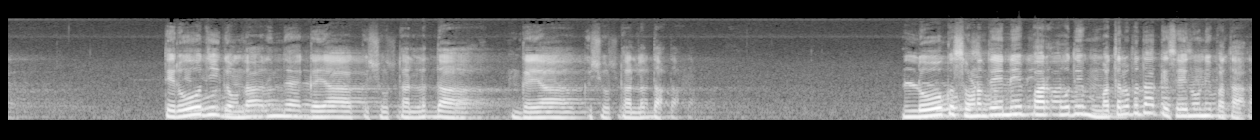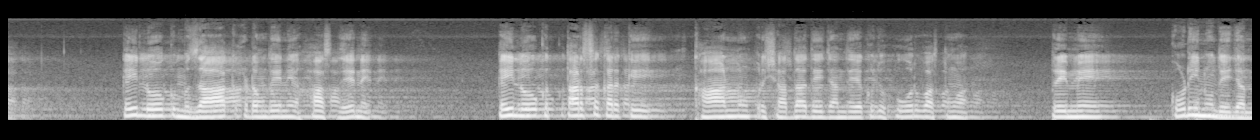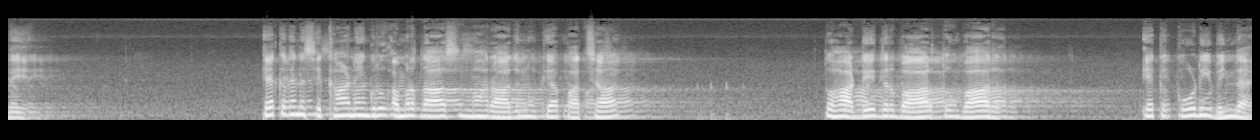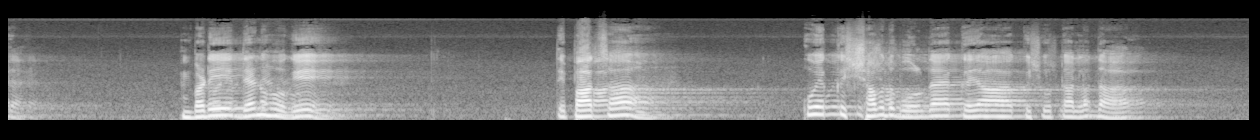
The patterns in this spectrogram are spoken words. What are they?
ਤੇ ਰੋਜ਼ ਹੀ ਗਾਉਂਦਾ ਰਹਿੰਦਾ ਹੈ ਗਿਆ ਕਛੋਟਾ ਲੱਦਾ, ਗਿਆ ਕਛੋਟਾ ਲੱਦਾ। ਲੋਕ ਸੁਣਦੇ ਨੇ, ਪਰ ਉਹਦੇ ਮਤਲਬ ਦਾ ਕਿਸੇ ਨੂੰ ਨਹੀਂ ਪਤਾ। ਕਈ ਲੋਕ ਮਜ਼ਾਕ ਉਡਾਉਂਦੇ ਨੇ, ਹੱਸਦੇ ਨੇ। ਕਈ ਲੋਕ ਤਰਸ ਕਰਕੇ ਖਾਣ ਨੂੰ ਪ੍ਰਸ਼ਾਦਾ ਦੇ ਜਾਂਦੇ ਆ, ਕੁਝ ਹੋਰ ਵਸਤੂਆਂ ਪ੍ਰੇਮੇ ਕੋੜੀ ਨੂੰ ਦੇ ਜਾਂਦੇ ਆ। ਇੱਕ ਦਿਨ ਸਿੱਖਾਂ ਨੇ ਗੁਰੂ ਅਮਰਦਾਸ ਮਹਾਰਾਜ ਨੂੰ ਕਿਹਾ, ਪਾਤਸ਼ਾਹ, ਤੁਹਾਡੇ ਦਰਬਾਰ ਤੋਂ ਬਾਹਰ ਇੱਕ ਕੋੜੀ ਬਹਿੰਦਾ ਹੈ। ਬੜੇ ਦਿਨ ਹੋ ਗਏ ਤੇ ਪਾਤਸ਼ਾਹ ਉਹ ਇੱਕ ਸ਼ਬਦ ਬੋਲਦਾ ਹੈ, ਗਿਆ ਕਛੋਟਾ ਲੱਦਾ।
